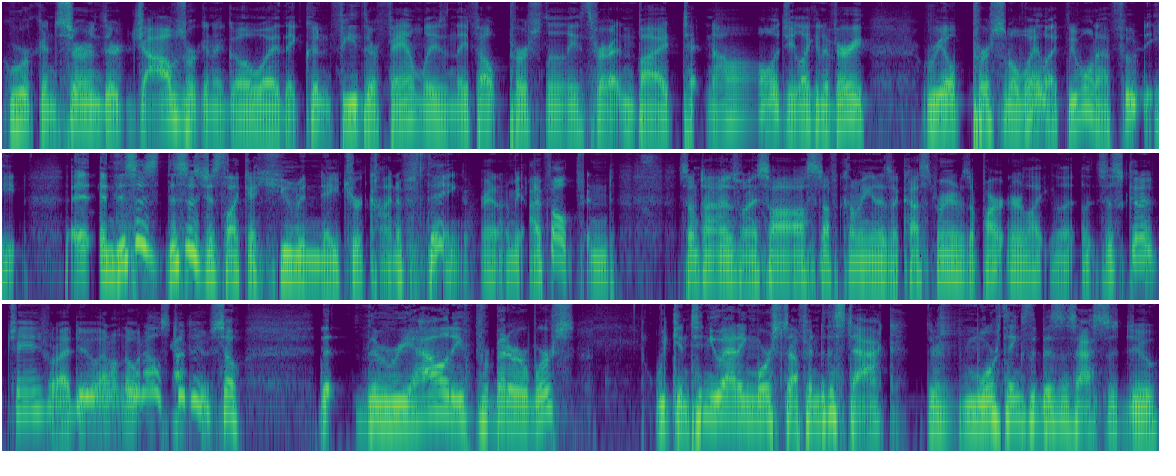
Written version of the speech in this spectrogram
who were concerned their jobs were going to go away. They couldn't feed their families and they felt personally threatened by technology, like in a very real personal way. Like we won't have food to eat. And this is this is just like a human nature kind of thing, right? I mean, I felt and sometimes when I saw stuff coming in as a customer and as a partner, like, is this going to change what I do? I don't know what else to do. So the the reality, for better or worse, we continue adding more stuff into the stack. There's more things the business has to do.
